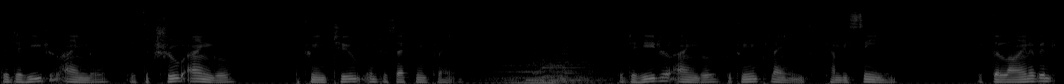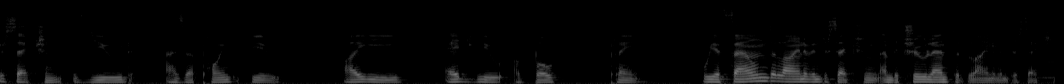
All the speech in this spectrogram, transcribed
The dihedral angle is the true angle between two intersecting planes. The dihedral angle between planes can be seen if the line of intersection is viewed as a point view, i.e. edge view of both planes. We have found the line of intersection and the true length of the line of intersection.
